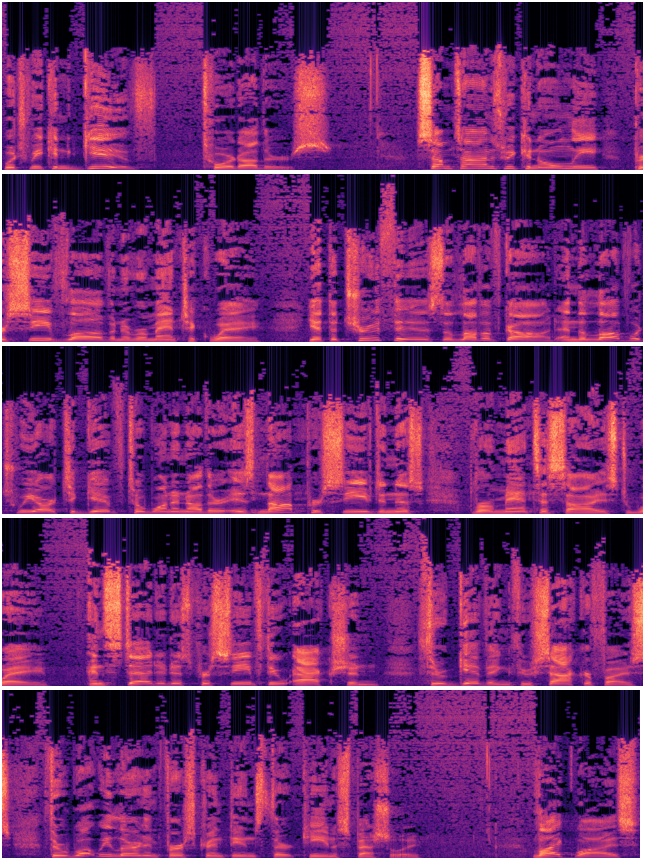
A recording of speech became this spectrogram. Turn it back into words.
which we can give toward others. Sometimes we can only perceive love in a romantic way. Yet the truth is, the love of God and the love which we are to give to one another is not perceived in this romanticized way. Instead, it is perceived through action, through giving, through sacrifice, through what we learn in 1 Corinthians 13 especially. Likewise,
